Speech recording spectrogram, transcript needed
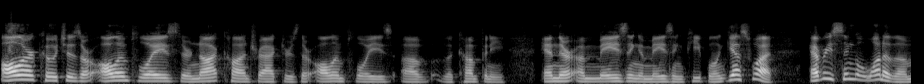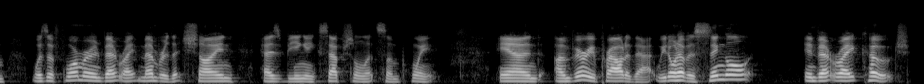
All our coaches are all employees. They're not contractors. They're all employees of the company. And they're amazing, amazing people. And guess what? Every single one of them was a former InventRight member that shined as being exceptional at some point. And I'm very proud of that. We don't have a single InventRight coach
